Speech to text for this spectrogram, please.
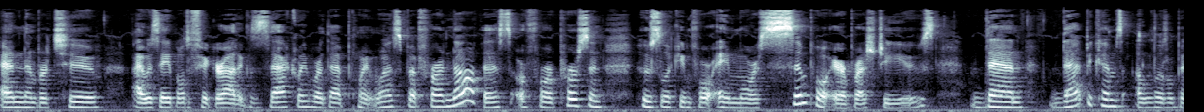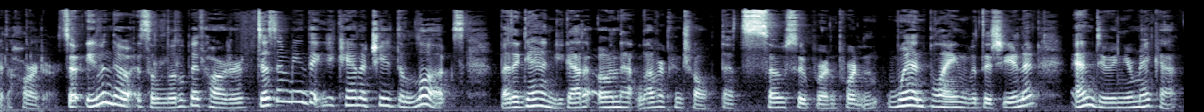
and number two, I was able to figure out exactly where that point was. But for a novice or for a person who's looking for a more simple airbrush to use, then that becomes a little bit harder. So even though it's a little bit harder, doesn't mean that you can't achieve the looks, but again, you got to own that lever control. That's so super important when playing with this unit and doing your makeup.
